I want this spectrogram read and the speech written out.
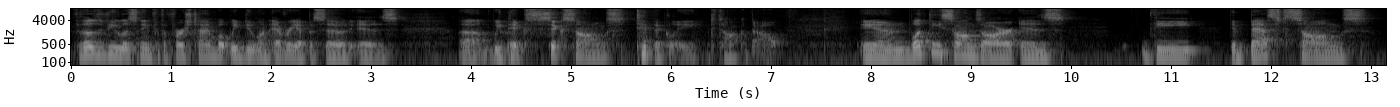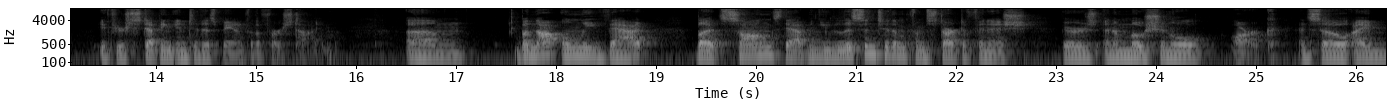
for those of you listening for the first time, what we do on every episode is um, we pick six songs typically to talk about. And what these songs are is the the best songs if you're stepping into this band for the first time. Um, but not only that, but songs that when you listen to them from start to finish, there's an emotional arc. And so I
